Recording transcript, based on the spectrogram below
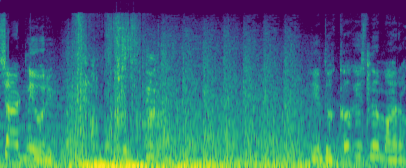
स्टार्ट नहीं हो रही। ये धक्का किसने मारा?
